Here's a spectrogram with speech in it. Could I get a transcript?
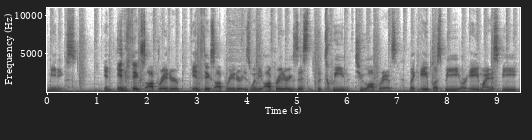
meanings. An infix operator, infix operator is when the operator exists between two operands, like a plus b or a minus b,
